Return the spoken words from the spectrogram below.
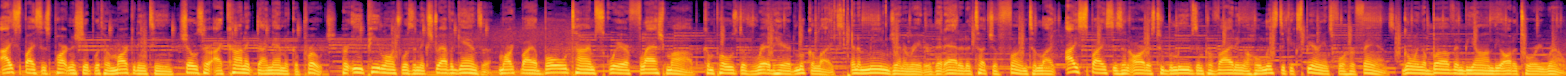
Ice Spice's partnership with her marketing team shows her iconic dynamic approach. Her EP launch was an extravaganza, marked by a bold Times Square flash mob composed of red haired lookalikes and a meme generator that added a touch of fun to life. Ice Spice is an artist who believes in providing a holistic experience for her fans, going above and beyond the auditory realm.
